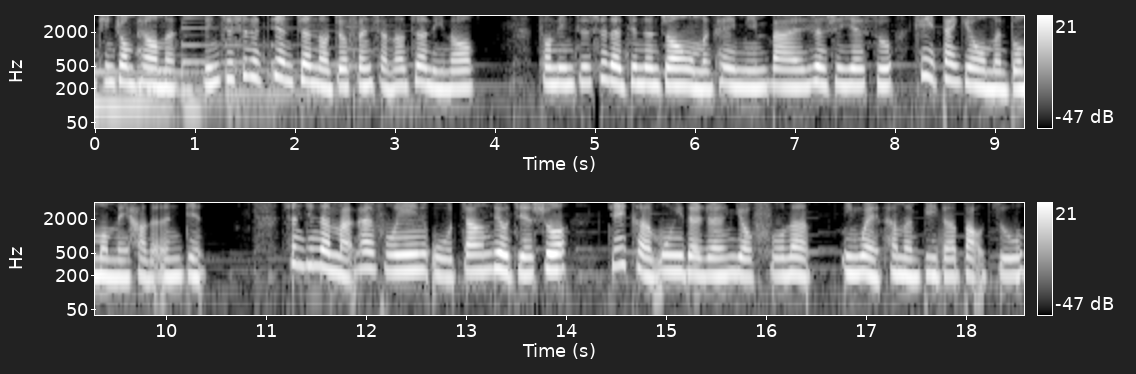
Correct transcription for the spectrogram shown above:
听众朋友们，林执事的见证呢，就分享到这里喽。从林执事的见证中，我们可以明白，认识耶稣可以带给我们多么美好的恩典。圣经的马太福音五章六节说：“饥渴慕义的人有福了，因为他们必得饱足。”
